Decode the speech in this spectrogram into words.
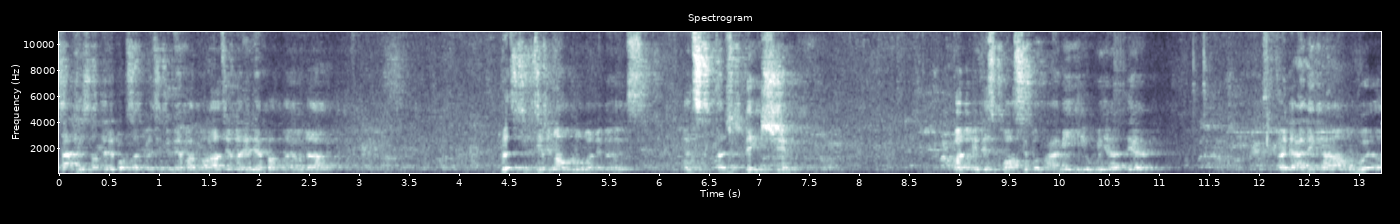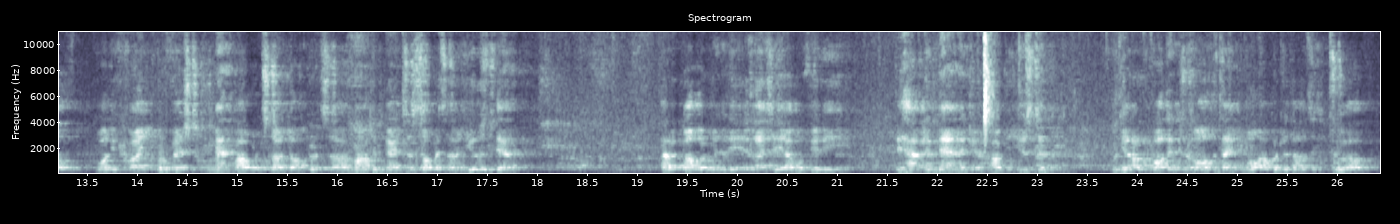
साठी सत्तरी वर्ष भइसक्यो नेपालमा अझै पनि नेपालमा एउटा रेस्क्यु टिम नआउनु भनेको it's it's a big shame but it is possible हामी वी आर देयर अहिले हामी कहाँ well qualified professional man power छ डक्टर छ माउन्टेन गाइड छ सबै छ युज देयर तर गभर्मेन्टले यसलाई चाहिँ अब फेरि they have to manage how to use them We cannot volunteer all the time. More about 2012,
